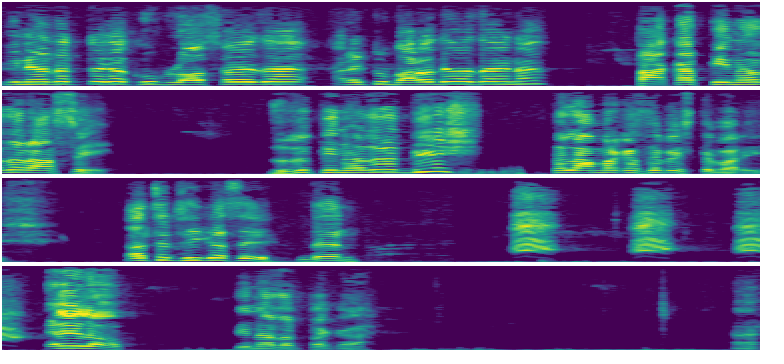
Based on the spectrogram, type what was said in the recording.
তিন হাজার টাকা খুব লস হয়ে যায় আর একটু বাড়া দেওয়া যায় না? টাকা তিন হাজার আছে। যদি তিন হাজারে দিস তাহলে আমার কাছে বেচতে পারিস। আচ্ছা ঠিক আছে দেন। এই লো তিন হাজার টাকা। হ্যাঁ।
